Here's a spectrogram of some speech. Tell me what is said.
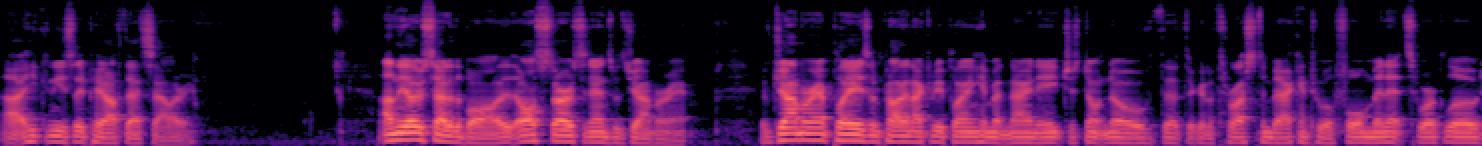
uh, he can easily pay off that salary. On the other side of the ball, it all starts and ends with Ja Morant. If Ja Morant plays, I'm probably not going to be playing him at 9-8. Just don't know that they're going to thrust him back into a full minutes workload,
